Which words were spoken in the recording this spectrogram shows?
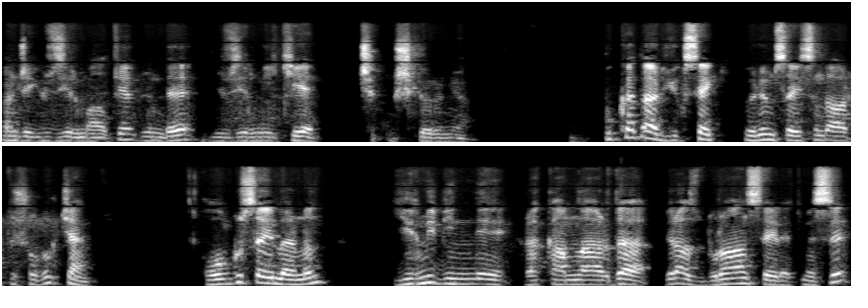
önce 126'ya günde 122'ye çıkmış görünüyor. Bu kadar yüksek ölüm sayısında artış olurken olgu sayılarının 20 binli rakamlarda biraz durağan seyretmesi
